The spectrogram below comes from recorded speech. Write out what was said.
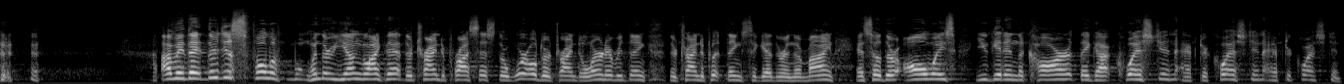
I mean, they, they're just full of, when they're young like that, they're trying to process their world, they're trying to learn everything, they're trying to put things together in their mind. And so they're always, you get in the car, they got question after question after question.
